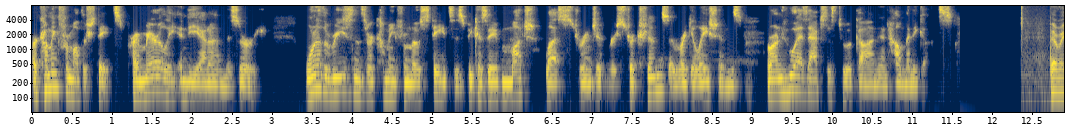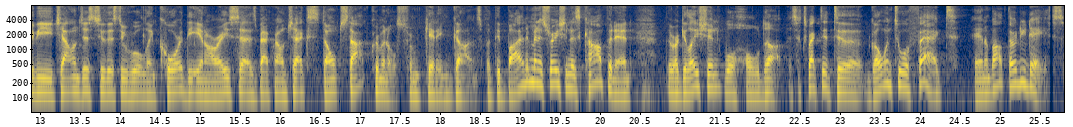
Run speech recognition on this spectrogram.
are coming from other states, primarily Indiana and Missouri. One of the reasons they're coming from those states is because they have much less stringent restrictions and regulations around who has access to a gun and how many guns. There may be challenges to this new rule in court. The NRA says background checks don't stop criminals from getting guns. But the Biden administration is confident the regulation will hold up. It's expected to go into effect in about 30 days.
